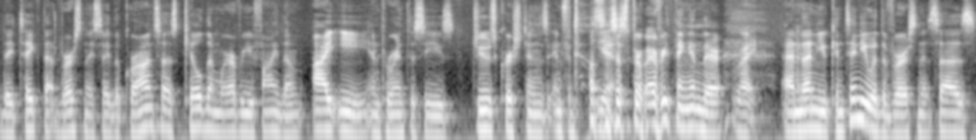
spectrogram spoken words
they take that verse and they say the Quran says, "Kill them wherever you find them," i.e., in parentheses, Jews, Christians, infidels, Yes. just throw everything in there. Right. And then you continue with the verse and it says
